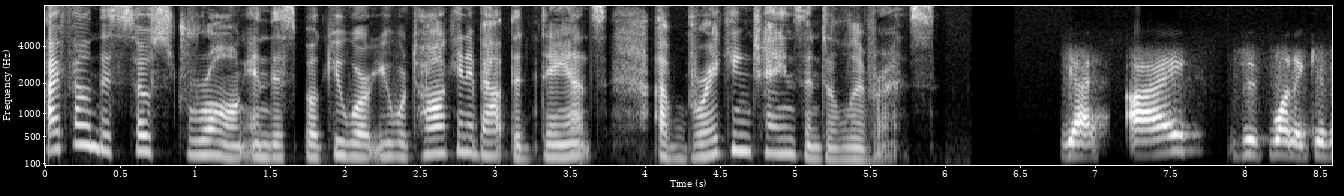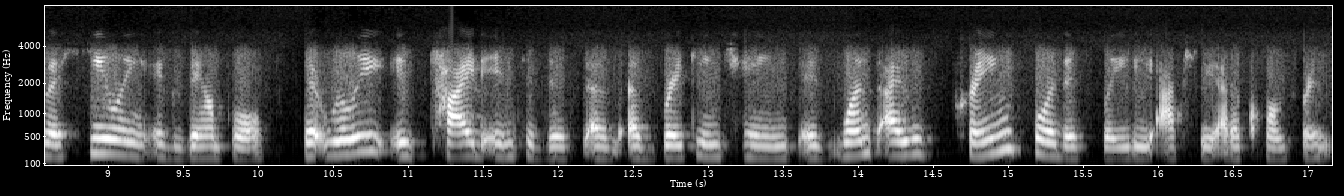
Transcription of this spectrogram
I found this so strong in this book. You were you were talking about the dance of breaking chains and deliverance. Yes, I just want to give a healing example that really is tied into this of, of breaking chains is once I was praying for this lady actually at a conference,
